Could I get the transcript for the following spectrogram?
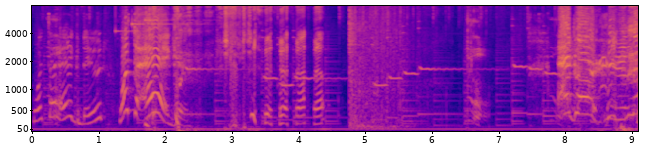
what the egg, dude? What the egg? Egger! No!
